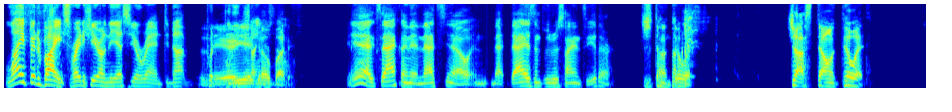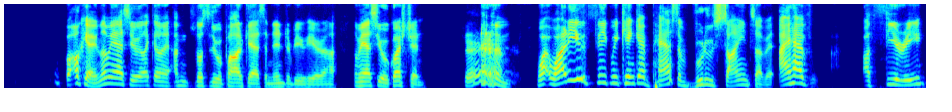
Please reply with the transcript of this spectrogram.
Life advice right here on the SEO rant. Do not put There bleach you on go, yourself. buddy. Yeah, exactly. And that's you know, and that that isn't voodoo science either. Just don't do it. Just don't do it. But okay, let me ask you. Like uh, I'm supposed to do a podcast and an interview here. Uh, let me ask you a question. Sure. why, why do you think we can't get past the voodoo science of it? I have a theory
